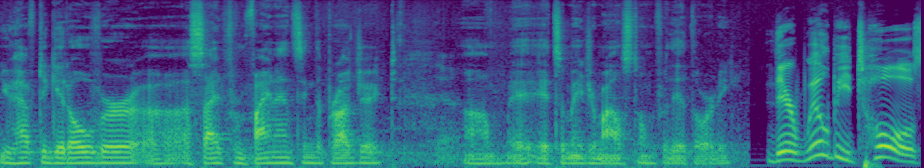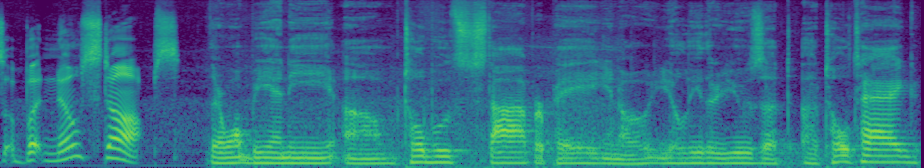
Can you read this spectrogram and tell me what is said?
you have to get over, uh, aside from financing the project. Um, it, it's a major milestone for the authority. There will be tolls, but no stops. There won't be any um, toll booths to stop or pay. You know, you'll either use a, a toll tag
